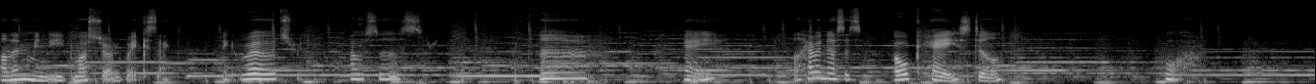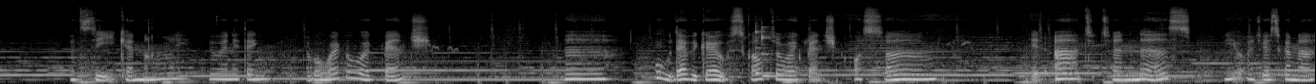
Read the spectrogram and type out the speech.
Well, then we need more stone bricks. Like roads, houses. Uh, okay. Well, happiness is okay still. Oh. Let's see, can I do anything? Have a worker workbench. Uh, oh, there we go. Sculptor workbench. Awesome. Hit R to turn this. You are just gonna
